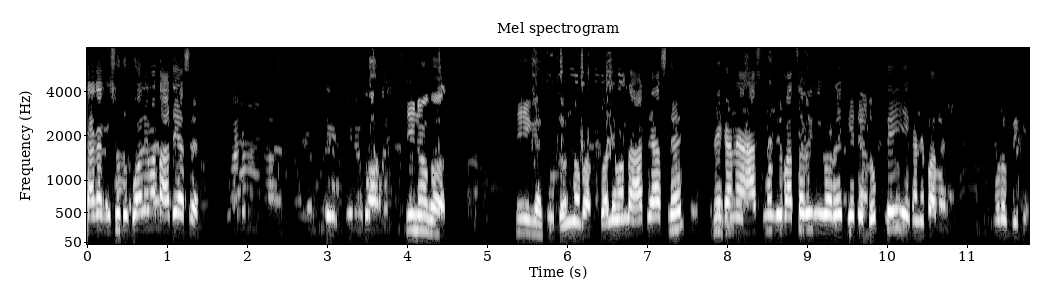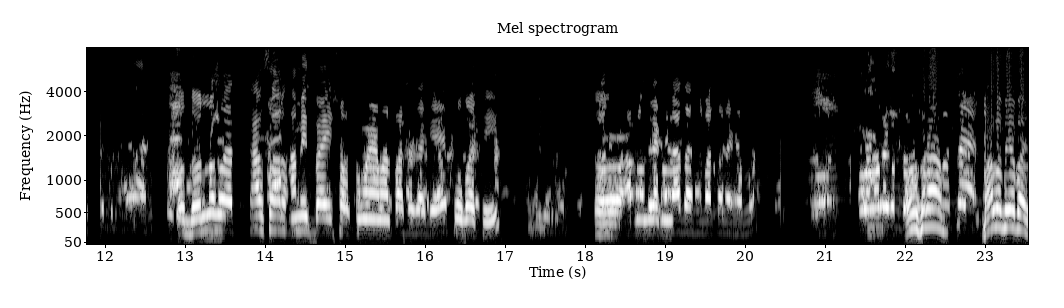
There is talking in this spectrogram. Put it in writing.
কাকা কি শুধু গোয়ালিমাথা হাটে আছেন? শ্রীনগর। ঠিক আছে ধন্যবাদ। হাটে আসলে যেখানে হাঁস মুরগির বাচ্চা বিক্রি করে গেটে ঢুকতেই এখানে পাবেন মুরব্বীকে। তো ধন্যবাদ কাউসার হামিদ ভাই সবসময় আমার পাশে থাকে প্রবাসী। তো আপনাদের এখন রাজা বাচ্চা দেখাবো। ভালো মেয়ে ভাই?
